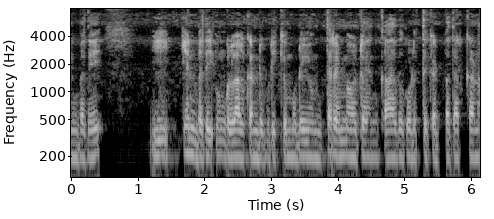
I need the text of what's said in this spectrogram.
என்பதை என்பதை உங்களால் கண்டுபிடிக்க முடியும். திறமையுடன் காது கொடுத்து கேட்பதற்கான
